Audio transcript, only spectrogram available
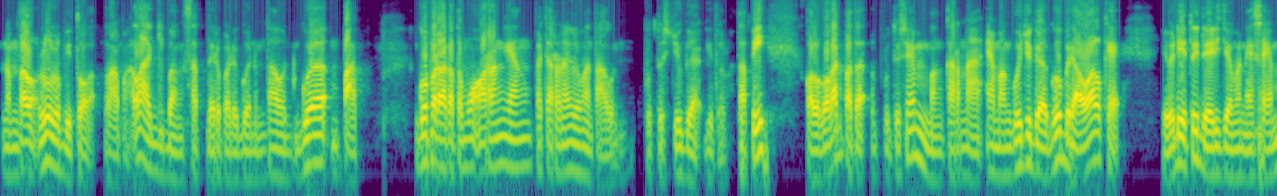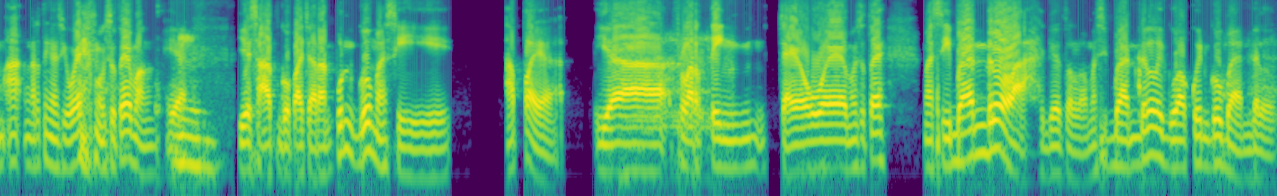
enam tahun. Lu lebih tua lama lagi bangsat daripada gue enam tahun. Gue empat gue pernah ketemu orang yang pacarannya lima tahun putus juga gitu loh. Tapi kalau gue kan putusnya memang karena emang gue juga gue berawal kayak yaudah itu dari zaman SMA ngerti gak sih weh maksudnya emang ya hmm. ya saat gue pacaran pun gue masih apa ya ya flirting cewek maksudnya masih bandel lah gitu loh. Masih bandel gue akuin gue bandel.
